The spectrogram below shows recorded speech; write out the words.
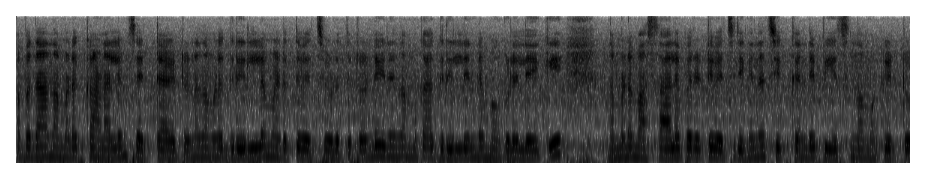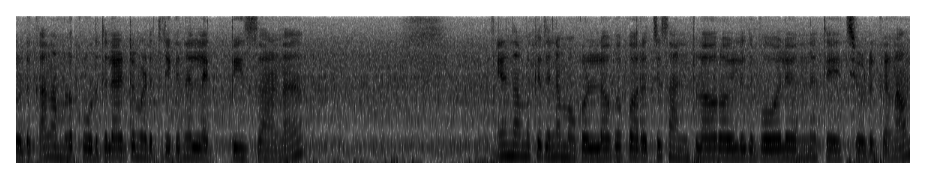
അപ്പോൾ ഇതാ നമ്മുടെ കണലും സെറ്റായിട്ടുണ്ട് നമ്മൾ ഗ്രില്ലും എടുത്ത് വെച്ച് കൊടുത്തിട്ടുണ്ട്. ഇനി നമുക്ക് ആ ഗ്രില്ലിന്റെ മുകളിലേക്ക് നമ്മുടെ മസാല പുരട്ടി വെച്ചിരിക്കുന്ന ചിക്കന്റെ പീസ് നമുക്ക് ഇട്ട് കൊടുക്കാം. നമ്മൾ കൂടുതലായിട്ടും എടുത്തിരിക്കുന്ന ലെഗ് പീസാണ് ഇനി നമുക്കിതിന്റെ മുകളിലേക്ക് കുറച്ച് സൺഫ്ലവർ ഓയിൽ ഇതുപോലെ ഒന്ന് തേച്ച് കൊടുക്കണം.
